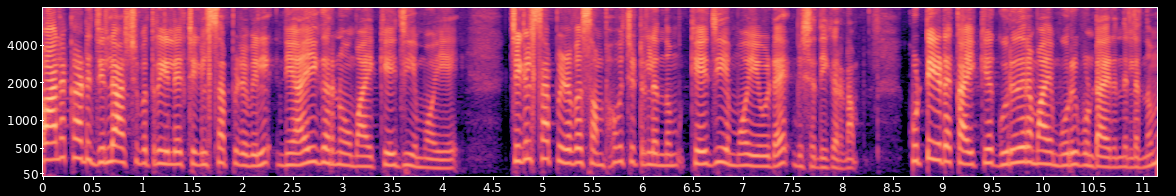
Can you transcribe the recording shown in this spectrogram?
പാലക്കാട് ജില്ലാ ആശുപത്രിയിലെ ചികിത്സാ പിഴവിൽ ന്യായീകരണവുമായി കെ ജി എം ഒയെ. ചികിത്സാ പിഴവ് സംഭവിച്ചിട്ടില്ലെന്നും കെ ജി എം ഒയുടെ വിശദീകരണം. കുട്ടിയുടെ കൈക്ക് ഗുരുതരമായ മുറിവുണ്ടായിരുന്നില്ലെന്നും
